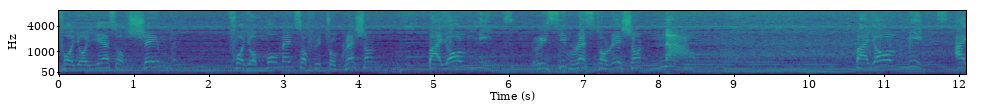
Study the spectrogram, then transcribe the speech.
For your years of shame, for your moments of retrogression, by all means, receive restoration now. By all means, I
